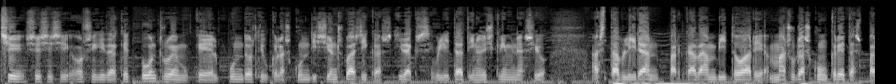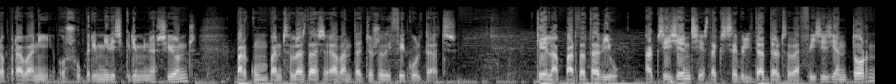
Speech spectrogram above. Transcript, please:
Sí, sí, sí, sí. O sigui, d'aquest punt trobem que el punt 2 diu que les condicions bàsiques i d'accessibilitat i no discriminació establiran per cada àmbit o àrea mesures concretes per prevenir o suprimir discriminacions per compensar les desavantatges o dificultats. Que l'apartat diu exigències d'accessibilitat dels edificis i entorn,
